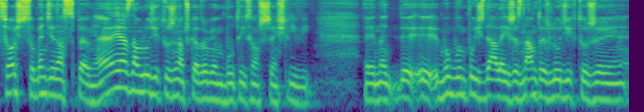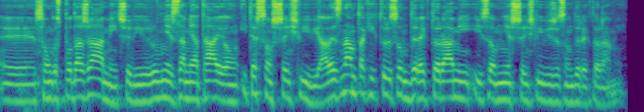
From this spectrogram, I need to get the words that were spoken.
coś, co będzie nas spełnia. Ja, znam ludzi, którzy na przykład robią buty i są szczęśliwi. Y, No, y, y, mógłbym pójść dalej, że znam też ludzi, którzy są gospodarzami, czyli również zamiatają i też są szczęśliwi, ale znam takich, którzy są dyrektorami i są nieszczęśliwi, że są dyrektorami.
